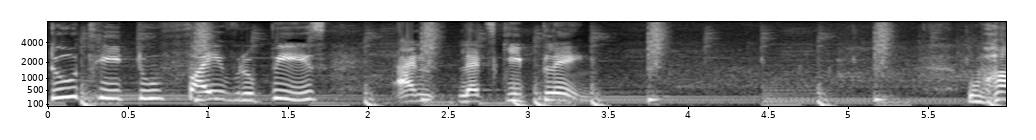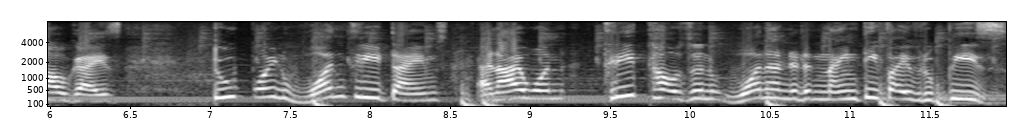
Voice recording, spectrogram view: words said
2325 rupees and let's keep playing. Wow guys, 2.13 times and I won 3195 rupees.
